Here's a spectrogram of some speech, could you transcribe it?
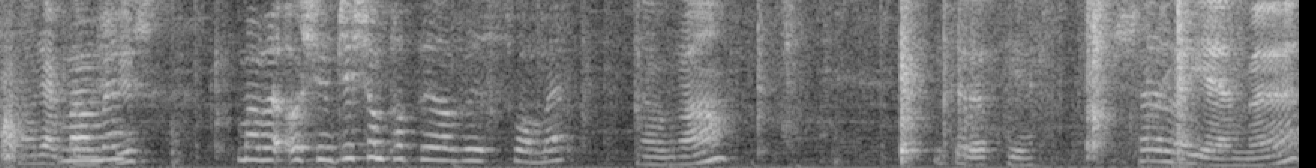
No jak to Mamy- myślisz? Mamy 80 papierowych słomek. Dobra. I teraz je przelejemy.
